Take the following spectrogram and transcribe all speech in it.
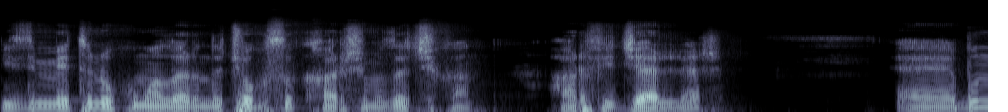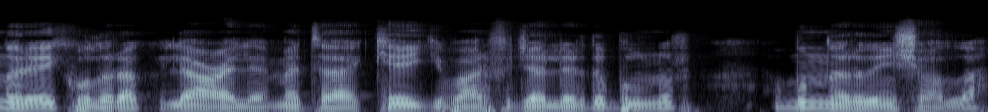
bizim metin okumalarında çok sık karşımıza çıkan harficerler. Ee, bunları ek olarak la'ale, meta, key gibi harficerleri de bulunur. Bunları da inşallah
